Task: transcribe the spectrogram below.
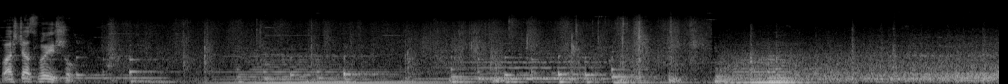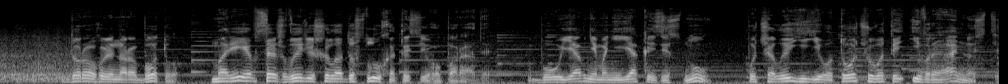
Ваш час вийшов. Дорогою на роботу Марія все ж вирішила дослухатись його поради, бо уявні маніяки зі сну почали її оточувати і в реальності.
